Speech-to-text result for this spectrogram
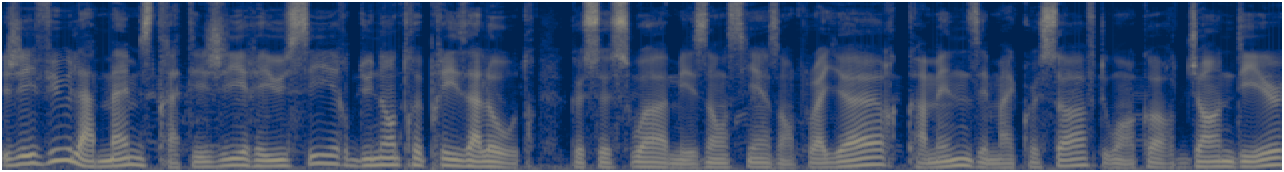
J'ai vu la même stratégie réussir d'une entreprise à l'autre, que ce soit mes anciens employeurs, Cummins et Microsoft, ou encore John Deere,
